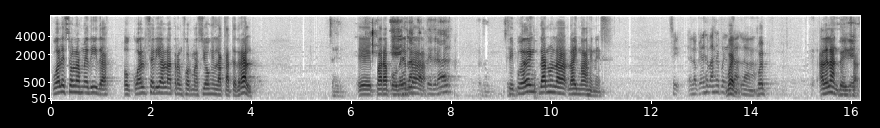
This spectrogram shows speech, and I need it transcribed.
cuáles son las medidas o cuál sería la transformación en la catedral. Sí. Eh, para poder En la catedral... Si pueden darnos las imágenes. Sí, en lo que es va a bueno, la, Pues, adelante, Isa.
